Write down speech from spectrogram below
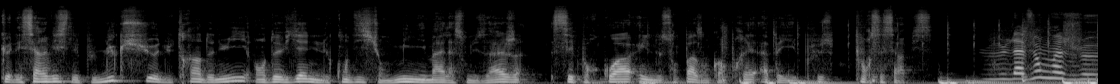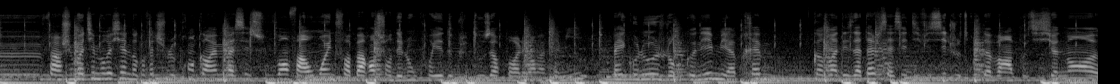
que les services les plus luxueux du train de nuit en deviennent une condition minimale à son usage. C'est pourquoi ils ne sont pas encore prêts à payer plus pour ces services. L'avion, moi, je... Enfin, je suis moitié mauricienne, donc en fait, je le prends quand même assez souvent, enfin, au moins une fois par an sur des longs courriers de plus de 12 heures pour aller voir ma famille. Pas écolo, je le reconnais, mais après, quand on a des attaches, c'est assez difficile, je trouve, d'avoir un positionnement euh,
